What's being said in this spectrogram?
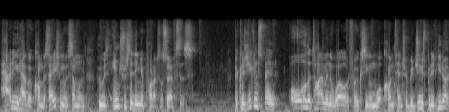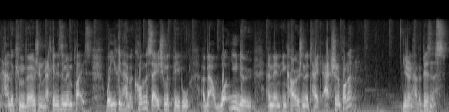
how do you have a conversation with someone who is interested in your products or services? Because you can spend all the time in the world focusing on what content to produce, but if you don't have a conversion mechanism in place where you can have a conversation with people about what you do and then encourage them to take action upon it, you don't have a business,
